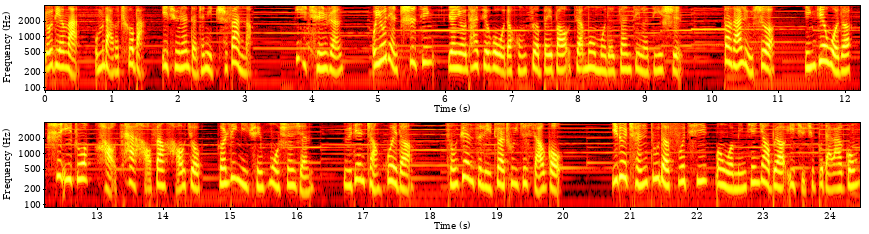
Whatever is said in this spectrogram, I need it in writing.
有点晚，我们打个车吧，一群人等着你吃饭呢。”一群人，我有点吃惊，任由他接过我的红色背包，再默默地钻进了的士。到达旅社。迎接我的是一桌好菜、好饭、好酒和另一群陌生人。旅店掌柜的从院子里拽出一只小狗。一对成都的夫妻问我明天要不要一起去布达拉宫。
